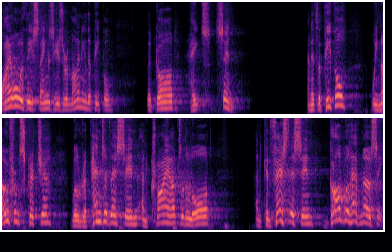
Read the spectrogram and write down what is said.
by all of these things, he's reminding the people that God hates sin. And if the people, we know from Scripture, will repent of their sin and cry out to the Lord and confess their sin, God will have mercy.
